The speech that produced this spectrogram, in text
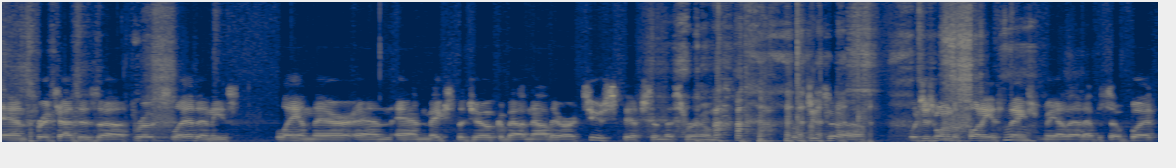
and Fritz has his uh, throat slit, and he's laying there, and and makes the joke about now there are two stiffs in this room, which is uh, which is one of the funniest things for me out of that episode. But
